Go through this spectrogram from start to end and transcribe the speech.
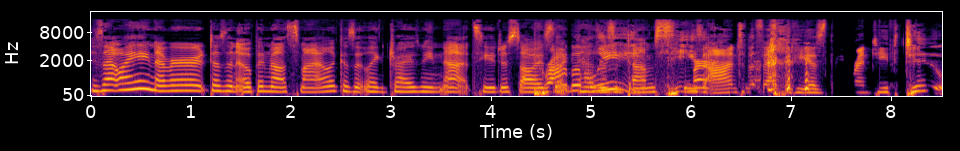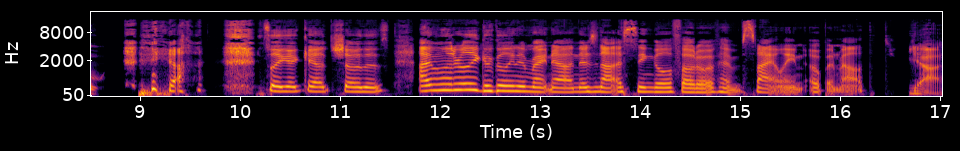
Is that why he never does an open mouth smile? Because it like drives me nuts. He just always like, has Probably this dumb he's on to the fact that he has three front teeth too. yeah, it's like I can't show this. I'm literally googling him right now, and there's not a single photo of him smiling open mouth. Yeah.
